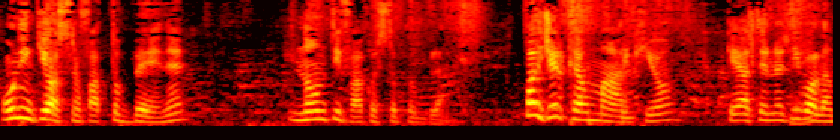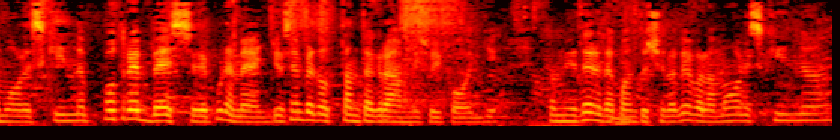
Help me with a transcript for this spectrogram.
un inchiostro fatto bene non ti fa questo problema. Poi cerca un marchio che è alternativo sì. alla Moleskin, potrebbe essere pure meglio, sempre da 80 grammi sui fogli. Fammi vedere da quanto ce l'aveva la Moleskin.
